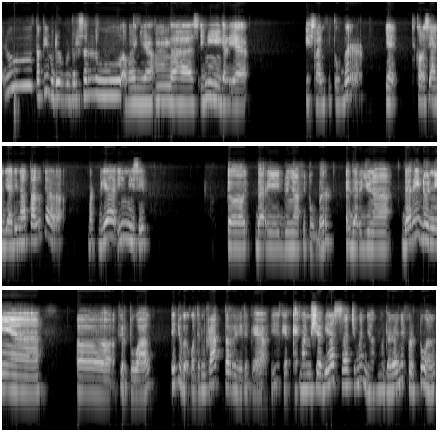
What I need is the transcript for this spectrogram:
Aduh, tapi bener-bener seru. Apalagi ya, hmm, bahas ini kali ya. Eh, selain VTuber, ya kalau si Andi Adinata tuh ya dia ini sih uh, dari dunia VTuber, eh dari dunia dari dunia uh, virtual dia juga content creator gitu kayak ya kayak kayak manusia biasa cuman ya modalnya virtual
